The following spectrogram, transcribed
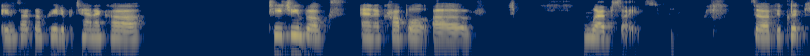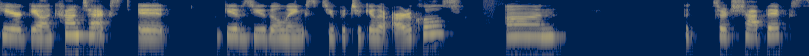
Encyclopedia Britannica, teaching books, and a couple of websites. So if you click here, Gale in context, it gives you the links to particular articles on the search topics.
